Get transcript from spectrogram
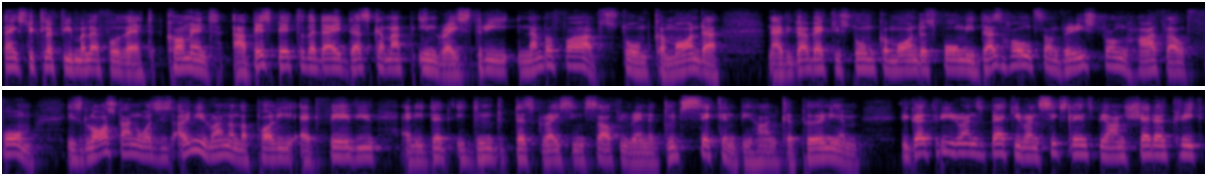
Thanks to Cliffy Miller for that comment. Our best bet of the day does come up in race three, number five, Storm Commander. Now, if you go back to Storm Commander's form, he does hold some very strong Highveld form. His last run was his only run on the poly at Fairview, and he did he didn't disgrace himself. He ran a good second behind Capernaum. If you go three runs back, he runs six lengths behind Shadow Creek.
